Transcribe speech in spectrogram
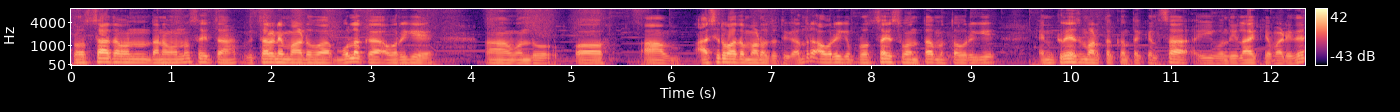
ಪ್ರೋತ್ಸಾಹವನ್ನು ಧನವನ್ನು ಸಹಿತ ವಿತರಣೆ ಮಾಡುವ ಮೂಲಕ ಅವರಿಗೆ ಒಂದು ಆಶೀರ್ವಾದ ಮಾಡೋ ಜೊತೆಗೆ. ಅಂದರೆ ಅವರಿಗೆ ಪ್ರೋತ್ಸಾಹಿಸುವಂಥ ಮತ್ತು ಅವರಿಗೆ ಎನ್ಕರೇಜ್ ಮಾಡ್ತಕ್ಕಂಥ ಕೆಲಸ ಈ ಒಂದು ಇಲಾಖೆ ಮಾಡಿದೆ.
